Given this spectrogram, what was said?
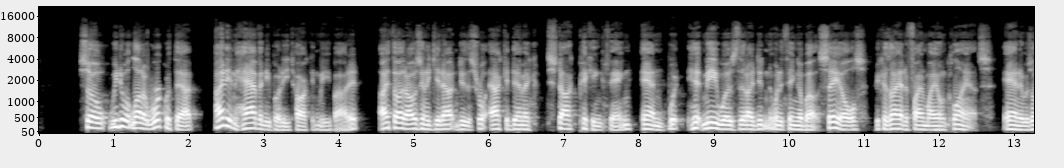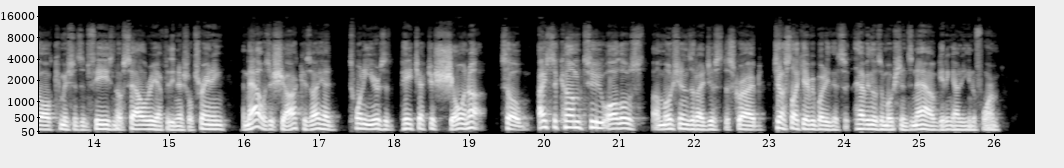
So we do a lot of work with that. I didn't have anybody talking to me about it. I thought I was going to get out and do this real academic stock picking thing. And what hit me was that I didn't know anything about sales because I had to find my own clients. And it was all commissions and fees, no salary after the initial training. And that was a shock because I had 20 years of paycheck just showing up. So I succumbed to all those emotions that I just described, just like everybody that's having those emotions now getting out of uniform.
